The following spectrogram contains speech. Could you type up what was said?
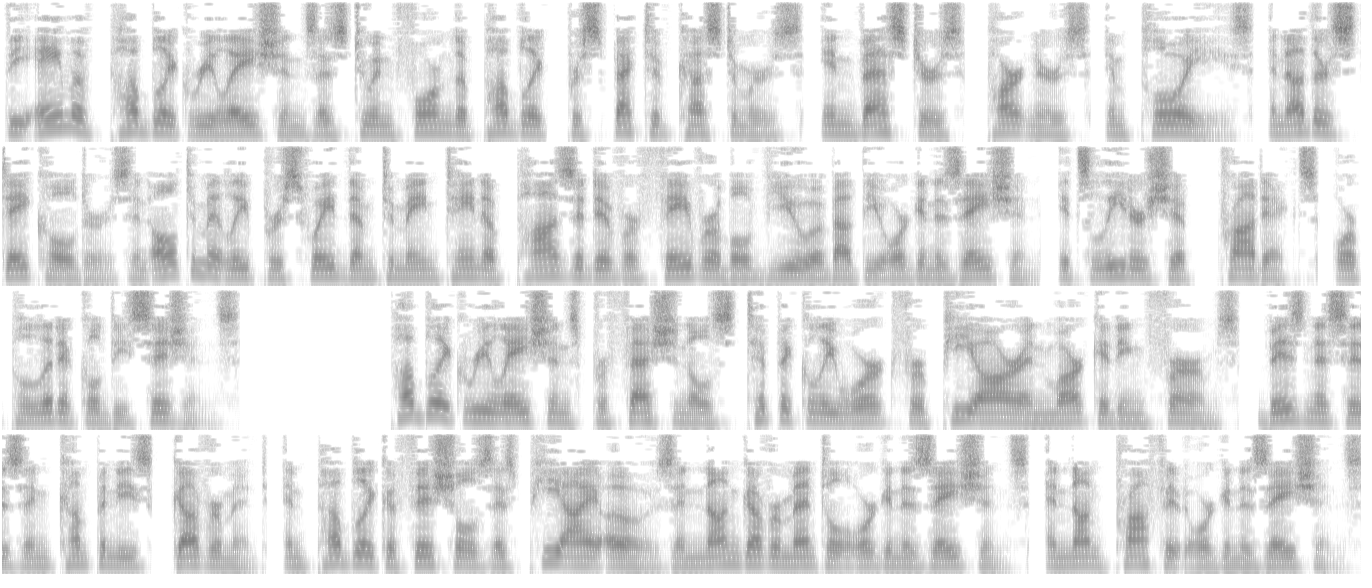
The aim of public relations is to inform the public, prospective customers, investors, partners, employees, and other stakeholders and ultimately persuade them to maintain a positive or favorable view about the organization, its leadership, products, or political decisions. Public relations professionals typically work for PR and marketing firms, businesses and companies, government, and public officials as PIOs and non-governmental organizations, and non-profit organizations.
